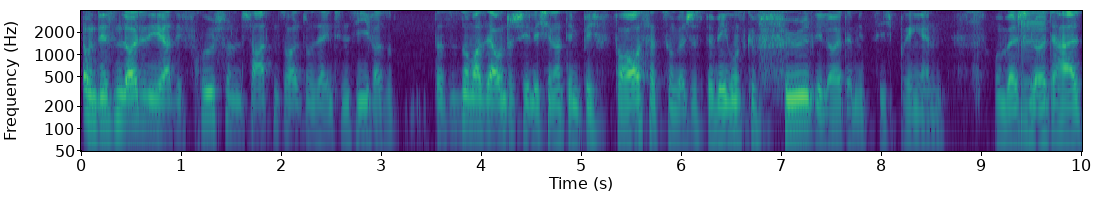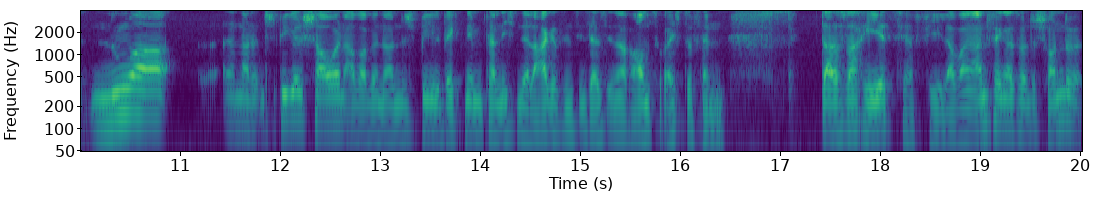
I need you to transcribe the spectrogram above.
Und das sind Leute, die relativ früh schon starten sollten und sehr intensiv. Also das ist nochmal sehr unterschiedlich, je nachdem Voraussetzungen, welches Bewegungsgefühl die Leute mit sich bringen. Und welche mhm. Leute halt nur nach dem Spiegel schauen, aber wenn man den Spiegel wegnimmt, dann nicht in der Lage sind, sich selbst in den Raum zurechtzufinden. Das variiert sehr viel. Aber ein Anfänger sollte schon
